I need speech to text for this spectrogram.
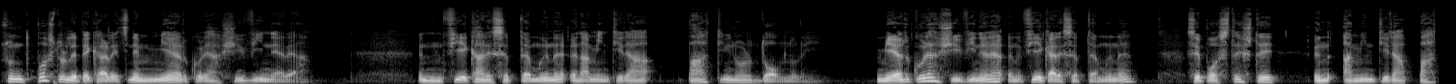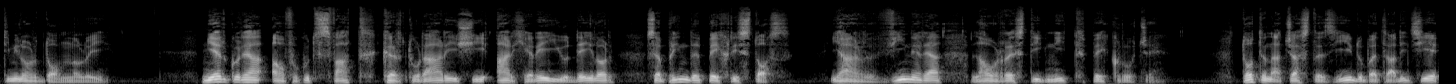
Sunt posturile pe care le ținem miercurea și vinerea. În fiecare săptămână în amintirea patimilor Domnului. Miercurea și vinerea în fiecare săptămână se postește în amintirea patimilor Domnului. Miercurea au făcut sfat cărturarii și arherei iudeilor să prindă pe Hristos, iar vinerea l-au răstignit pe cruce. Tot în această zi, după tradiție,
